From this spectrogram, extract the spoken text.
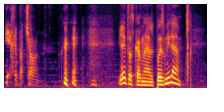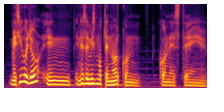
Viaje pachón. bien, entonces, carnal, pues mira, me sigo yo en, en ese mismo tenor con, con este...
